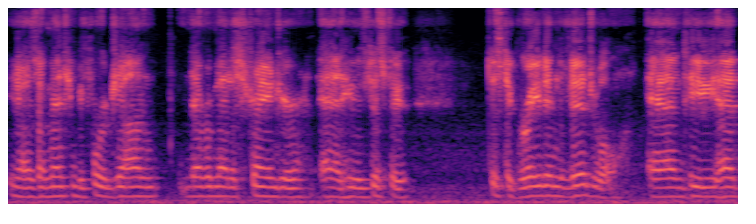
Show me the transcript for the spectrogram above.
you know, as I mentioned before, John never met a stranger, and he was just a just a great individual and he had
